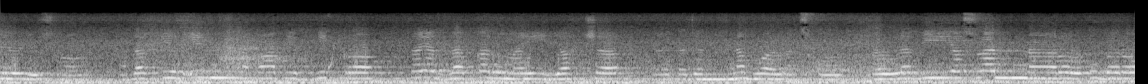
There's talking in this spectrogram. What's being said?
لليسرى فذكر إن نفعت الذكرى سيذكر من يخشى ويتجنبها الأشقى الذي يصلى النار الكبرى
